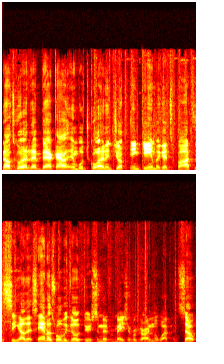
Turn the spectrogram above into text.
Now let's go ahead and back out and we'll go ahead and jump in game against bots to see how this handles while we go through some information regarding the weapon. So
